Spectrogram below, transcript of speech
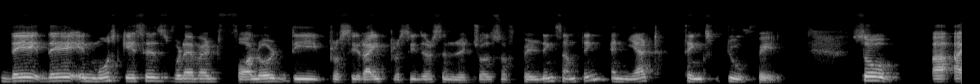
they they in most cases would have had followed the proce- right procedures and rituals of building something and yet things do fail. So uh, I,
